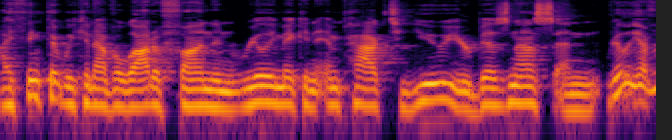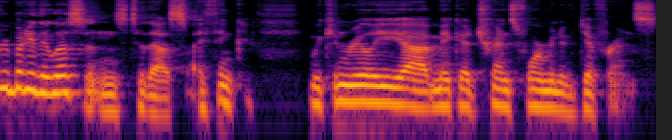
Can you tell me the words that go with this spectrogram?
I think that we can have a lot of fun and really make an impact to you, your business, and really everybody that listens to this. I think we can really uh, make a transformative difference.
